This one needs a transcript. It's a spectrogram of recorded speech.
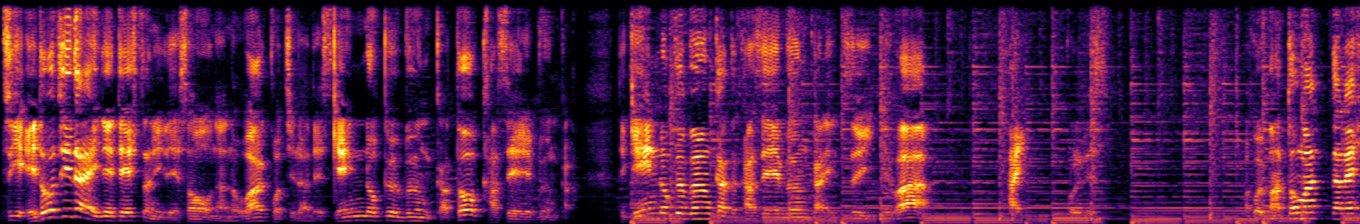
次、江戸時代でテストに出そうなのはこちらです。元禄文化と火星文化。で、元禄文化と火星文化については、はい、これです。これまとまったね、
